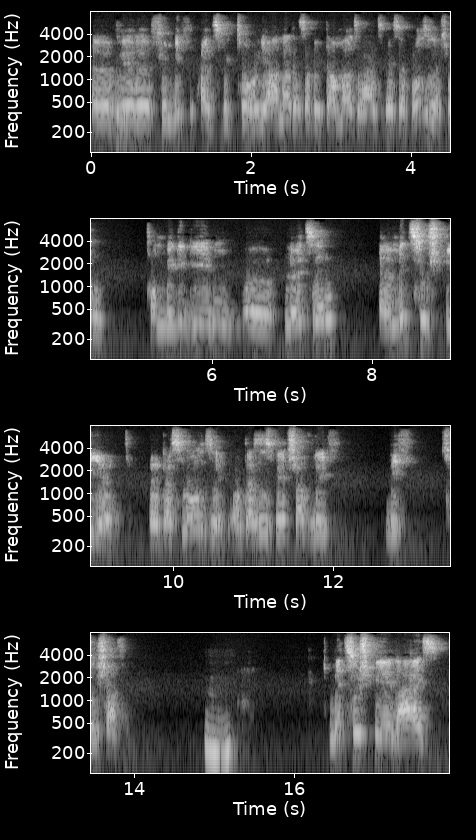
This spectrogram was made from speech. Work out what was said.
äh, wäre für mich als Viktorianer, das habe ich damals als besser Vorsitzender schon von mir gegeben, äh, Blödsinn, äh, mitzuspielen. Äh, das lohnt sich und das ist wirtschaftlich nicht zu schaffen. Mhm. Mitzuspielen heißt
